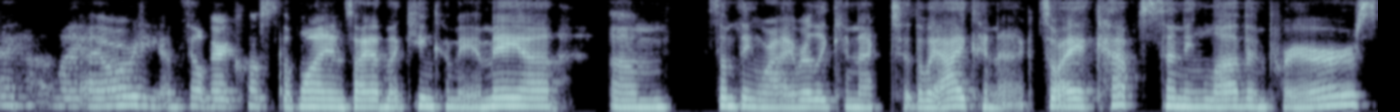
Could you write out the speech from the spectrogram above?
I have I already I feel very close to the Hawaiian, so I have my King Kamehameha, um, something where I really connect to the way I connect. So I kept sending love and prayers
